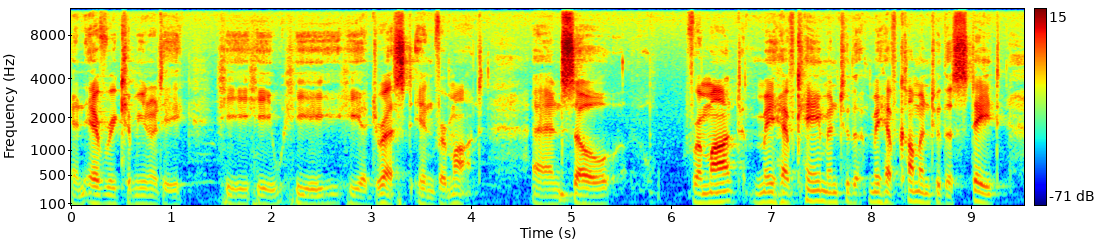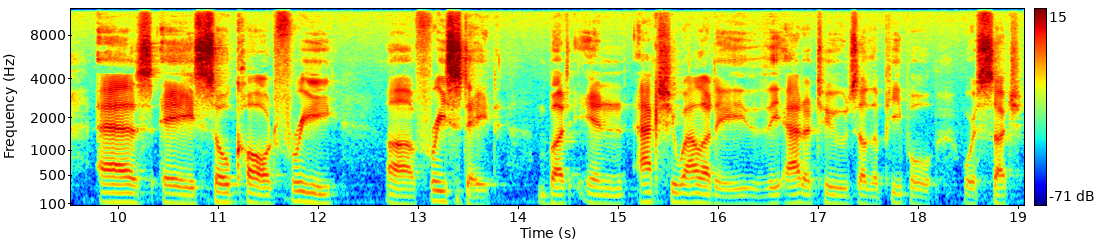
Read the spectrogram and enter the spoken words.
in every community he, he, he, he addressed in Vermont. And so Vermont may have, came into the, may have come into the state as a so-called free, uh, free state, but in actuality, the attitudes of the people were such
